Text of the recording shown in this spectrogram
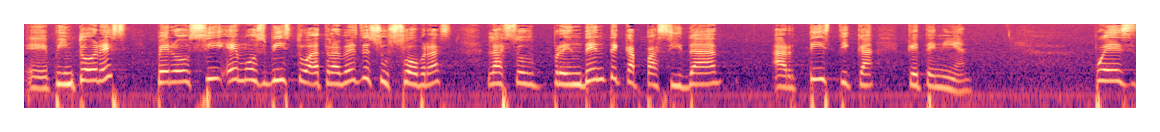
eh, pintores, pero sí hemos visto a través de sus obras la sorprendente capacidad artística que tenían. Pues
